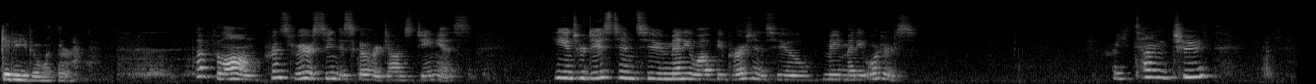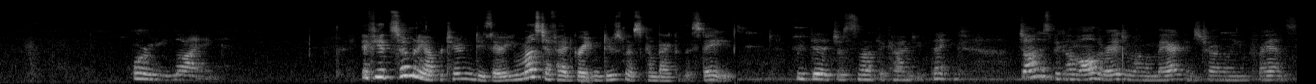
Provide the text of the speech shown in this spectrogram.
Get even with her. Not for long, Prince Rear soon discovered John's genius. He introduced him to many wealthy Persians who made many orders. Are you telling the truth? Or are you lying? If you had so many opportunities there, you must have had great inducements to come back to the States. We did, just not the kind you think. John has become all the rage among Americans traveling in France.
